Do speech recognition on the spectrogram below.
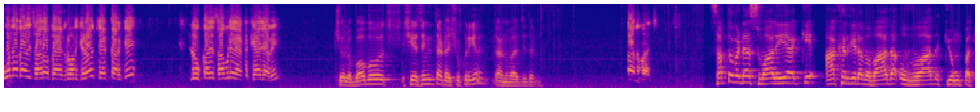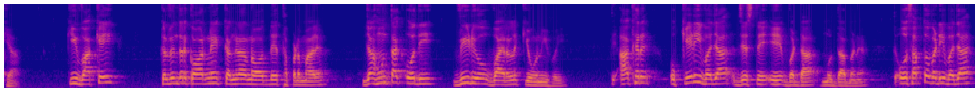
ਉਹਨਾਂ ਦਾ ਵੀ ਸਾਰਾ ਬੈਕਗ੍ਰਾਉਂਡ ਜਿਹੜਾ ਉਹ ਚੈੱਕ ਕਰਕੇ ਲੋਕਾਂ ਦੇ ਸਾਹਮਣੇ ਰੱਖਿਆ ਜਾਵੇ। ਚਲੋ ਬਹੁਤ ਬਹੁਤ ਸ਼ੇਰ ਸਿੰਘ ਜੀ ਤੁਹਾਡਾ ਸ਼ੁਕਰੀਆ। ਧੰਨਵਾਦ ਜੀ ਤੁਹਾਡਾ। ਧੰਨਵਾਦ ਸਭ ਤੋਂ ਵੱਡਾ ਸਵਾਲ ਇਹ ਹੈ ਕਿ ਆਖਰ ਜਿਹੜਾ ਵਿਵਾਦ ਆ, ਉਹ ਵਿਵਾਦ ਕਿਉਂ ਭਖਿਆ? ਕੀ ਵਾਕਈ ਕੁਲਵਿੰਦਰ ਕੌਰ ਨੇ ਕੰਗਣਾ ਰਣੌਤ ਦੇ ਥੱਪੜ ਮਾਰਿਆ ਜਾਂ ਹੁਣ ਤੱਕ ਉਹਦੀ ਵੀਡੀਓ ਵਾਇਰਲ ਕਿਉਂ ਨਹੀਂ ਹੋਈ? ਤੇ ਆਖਰ ਉਹ ਕਿਹੜੀ ਵਜ੍ਹਾ ਜਿਸ ਤੇ ਇਹ ਵੱਡਾ ਮੁੱਦਾ ਬਣਿਆ? ਤੇ ਉਹ ਸਭ ਤੋਂ ਵੱਡੀ ਵਜ੍ਹਾ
